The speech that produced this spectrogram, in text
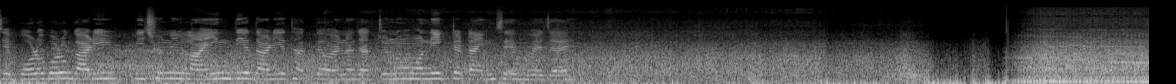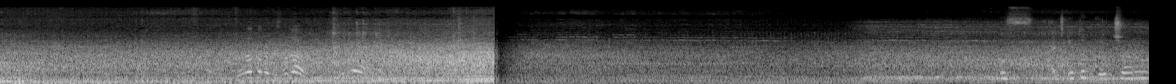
যে বড় বড় গাড়ির পিছনে লাইন দিয়ে দাঁড়িয়ে থাকতে হয় না, যার জন্য অনেকটা টাইম সেভ হয়ে যায় উফ আজকে তো প্রচণ্ড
